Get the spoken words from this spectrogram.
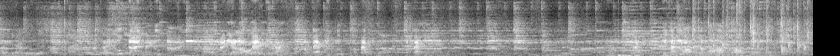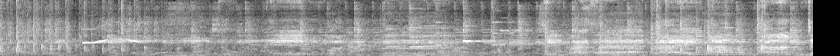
ถ่ายรูปหน่อยถ่ายรูปหน่อยอะเดี๋ยวรอแป๊บนึงค่ะรอแป๊บนึงลูกรอแป๊บนึงรอแป๊บนึงเดี๋ยวเดี๋ยวท่านรองจะมอบของเพื่อนสิ่งประเสริฐไร้ความตั้งใจ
